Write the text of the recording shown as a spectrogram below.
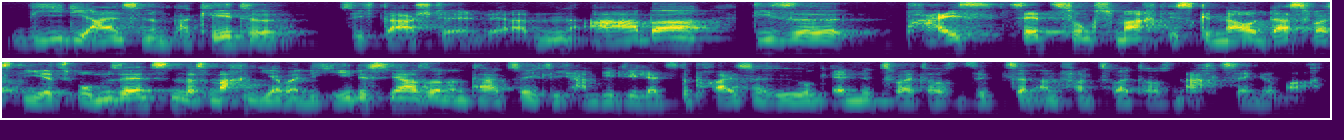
wie die einzelnen Pakete sich darstellen werden. Aber diese Preissetzungsmacht ist genau das, was die jetzt umsetzen. Das machen die aber nicht jedes Jahr, sondern tatsächlich haben die die letzte Preiserhöhung Ende 2017, Anfang 2018 gemacht.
